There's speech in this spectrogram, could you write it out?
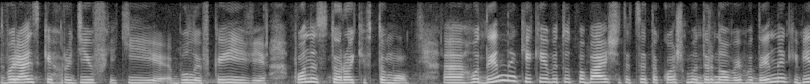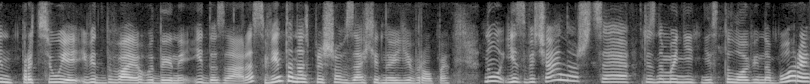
дворянських родів, які були в Києві понад 100 років тому. Е, Годинник, який ви тут побачите, це також модерновий годинник. Він працює і відбиває години і до зараз. Він до нас прийшов з Західної Європи. Ну і звичайно ж, це різноманітні столові набори,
